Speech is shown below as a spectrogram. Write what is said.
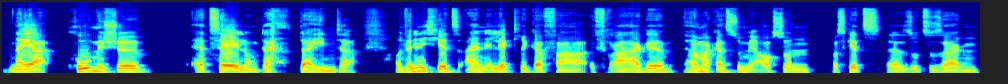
naja, komische Erzählung da, dahinter. Und wenn ich jetzt einen Elektriker fahr, frage, hör mal, kannst du mir auch so ein, was jetzt äh, sozusagen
